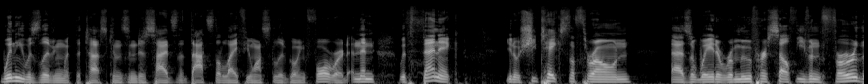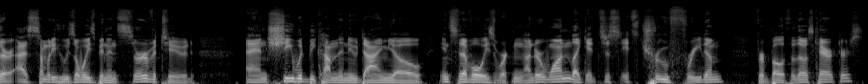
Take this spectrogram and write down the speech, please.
when he was living with the Tuskens and decides that that's the life he wants to live going forward. And then with Fennec, you know, she takes the throne as a way to remove herself even further as somebody who's always been in servitude and she would become the new daimyo instead of always working under one like it's just it's true freedom for both of those characters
